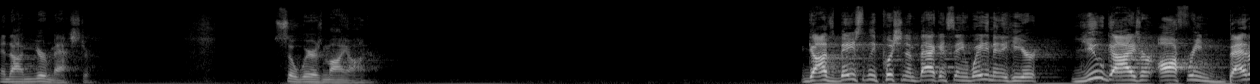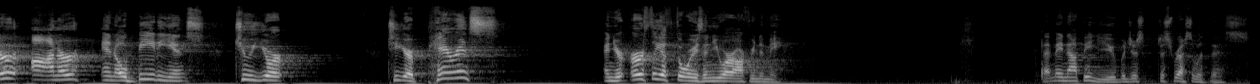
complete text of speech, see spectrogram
and I'm your master. So where's my honor? God's basically pushing them back and saying, wait a minute here, you guys are offering better honor and obedience to your, to your parents and your earthly authorities than you are offering to me. That may not be you, but just, just wrestle with this.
